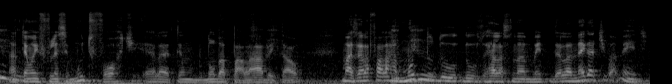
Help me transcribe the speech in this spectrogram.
ela tem uma influência muito forte, ela tem um dom da palavra e tal, mas ela falava muito do, do relacionamento dela negativamente.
